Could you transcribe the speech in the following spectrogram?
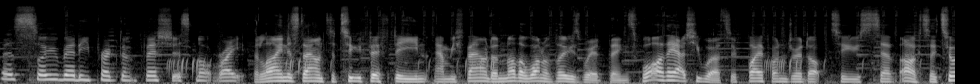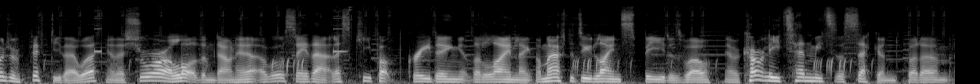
There's so many pregnant fish. It's not right. The line is down to 215 and we found another one of those weird things. What are they actually worth? So 500 up to 7. Oh, so 250 they're worth. Yeah, there sure are a lot of them down here. I will say that. Let's keep upgrading the line length. I might have to do line speed as well. Now, we're currently 10 meters a second, but um,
